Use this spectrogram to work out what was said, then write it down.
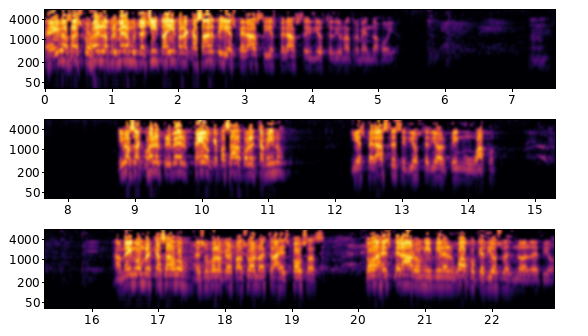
Eh, ibas a escoger la primera muchachita ahí para casarte y esperaste y esperaste y Dios te dio una tremenda joya. Mm. Ibas a coger el primer feo que pasara por el camino y esperaste y Dios te dio al fin un guapo. Amén, hombres casados. Eso fue lo que le pasó a nuestras esposas. Todas esperaron y mira el guapo que Dios les, dio.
